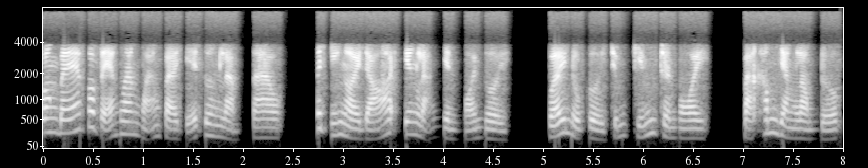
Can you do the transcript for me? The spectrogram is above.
Con bé có vẻ ngoan ngoãn và dễ thương làm sao, nó chỉ ngồi đó yên lặng nhìn mọi người, với nụ cười chúm chím trên môi, bà không dằn lòng được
